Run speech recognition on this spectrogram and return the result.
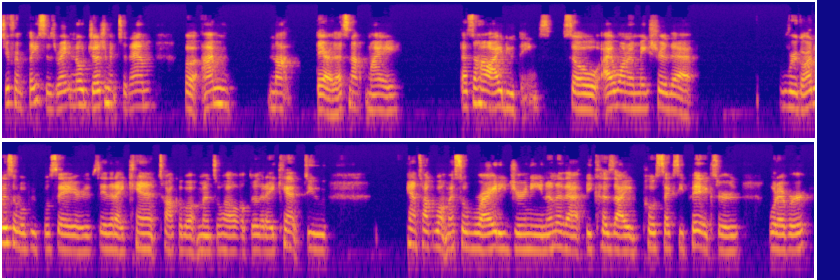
different places, right? No judgment to them, but I'm not there. That's not my that's not how I do things. So I want to make sure that regardless of what people say or say that I can't talk about mental health or that I can't do can't talk about my sobriety journey, none of that because I post sexy pics or whatever.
